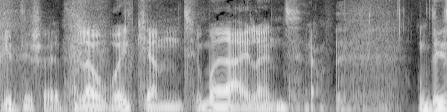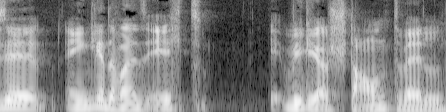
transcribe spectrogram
britisch halt. Hello, welcome to my island. Ja. Und diese Engländer waren jetzt echt wirklich erstaunt, weil,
